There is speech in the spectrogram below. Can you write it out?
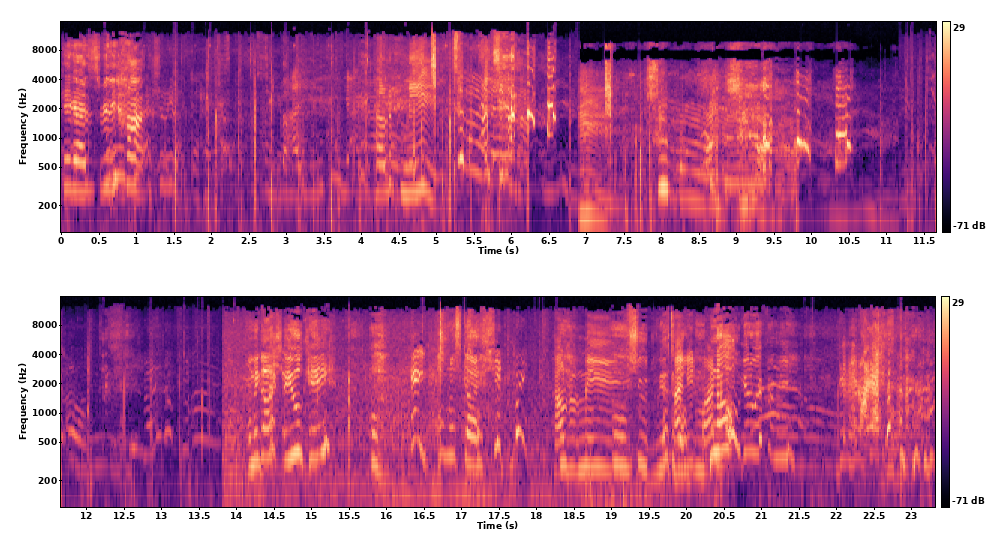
Hey guys, it's really hot. Help me. Oh my gosh, are you okay? Oh, hey, homeless guy. Shit, Help me. Oh shoot, we have to I go. need money. No, get away from me.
